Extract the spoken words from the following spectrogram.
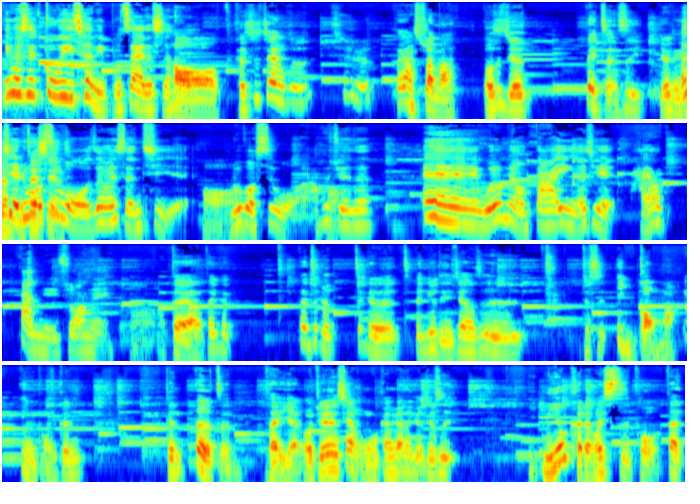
因为是故意趁你不在的时候。哦，可是这样子，这个这样算吗？我是觉得被整是有点像。而且如果是我，我真的会生气耶。哦，如果是我啊，会觉得，哎、哦欸，我又没有答应，而且还要扮女装，哎。哦，对啊，这个，但这个这个这个有点像是，就是硬拱嘛，硬拱跟跟恶整不太一样。我觉得像我刚刚那个，就是你有可能会识破，但。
